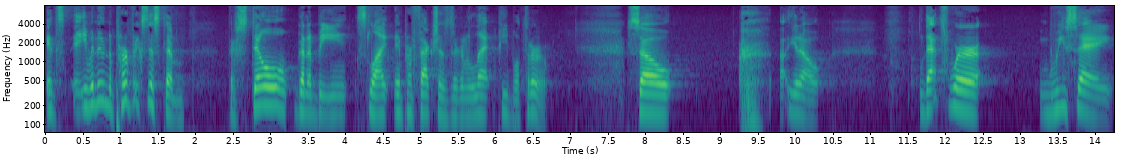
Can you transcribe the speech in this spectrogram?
It's even in the perfect system. There's still going to be slight imperfections. They're going to let people through. So, uh, you know, that's where we say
